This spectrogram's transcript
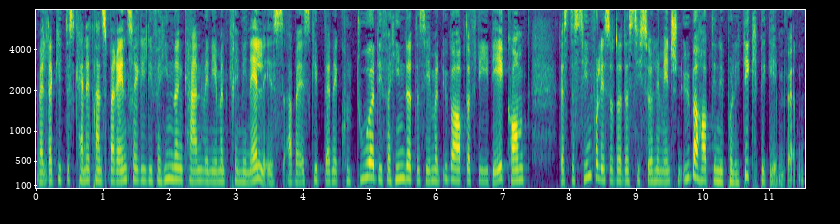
Weil da gibt es keine Transparenzregel, die verhindern kann, wenn jemand kriminell ist. Aber es gibt eine Kultur, die verhindert, dass jemand überhaupt auf die Idee kommt, dass das sinnvoll ist oder dass sich solche Menschen überhaupt in die Politik begeben würden.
